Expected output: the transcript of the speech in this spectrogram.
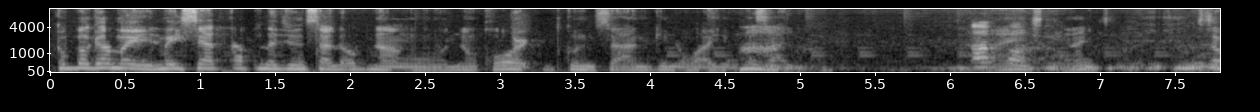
Kumbaga may may setup na dun sa loob ng ng court kung saan ginawa yung kasal. Hmm. Opo. Nice, nice. So,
